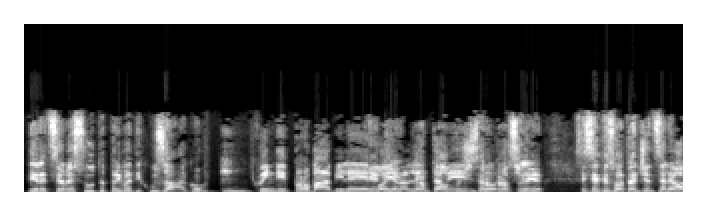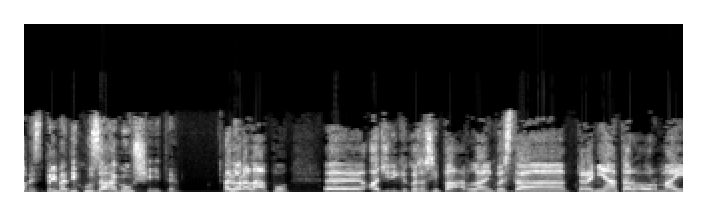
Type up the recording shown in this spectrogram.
direzione sud prima di Cusago. Quindi probabile Che poi lì, rallentamento. ci sarà un grosso. Se siete sulla tangenziale ovest prima di Cusago uscite. Allora, Lapo, eh, oggi di che cosa si parla in questa premiata ormai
